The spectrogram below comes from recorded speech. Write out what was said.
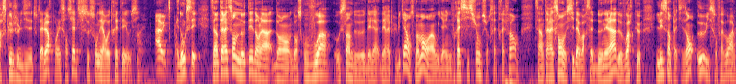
parce que je le disais tout à l'heure, pour l'essentiel, ce sont des retraités aussi. Ah oui. Et donc c'est intéressant de noter dans, la, dans, dans ce qu'on voit au sein de, des, Républicains en ce moment, hein, où il y a une vraie scission sur cette réforme, c'est intéressant aussi d'avoir cette donnée-là, de voir que les sympathisants, eux, ils sont favorables.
